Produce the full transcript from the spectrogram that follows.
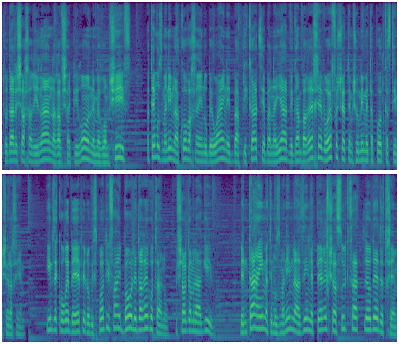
תודה לשחר אילן, לרב שי פירון, למרום שיף. אתם מוזמנים לעקוב אחרינו בוויינט, באפליקציה, בנייד וגם ברכב, או איפה שאתם שומעים את הפודקאסטים שלכם. אם זה קורה באפל או בספוטיפיי, בואו לדרג אותנו, אפשר גם להגיב. בינתיים אתם מוזמנים להאזין לפרק שעשוי קצת לעודד אתכם.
